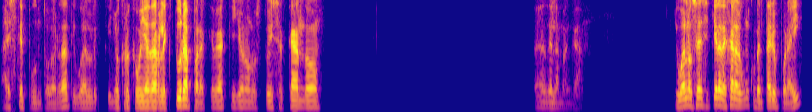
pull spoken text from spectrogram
a este punto, ¿verdad? Igual yo creo que voy a dar lectura para que vea que yo no lo estoy sacando eh, de la manga. Igual no sé si quiere dejar algún comentario por ahí.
